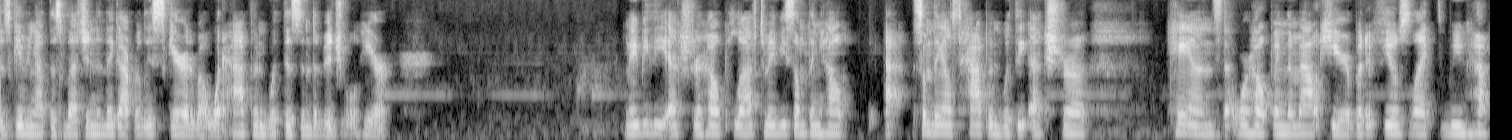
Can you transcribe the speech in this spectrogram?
because giving out this much and then they got really scared about what happened with this individual here. Maybe the extra help left maybe something help something else happened with the extra hands that were helping them out here but it feels like we have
